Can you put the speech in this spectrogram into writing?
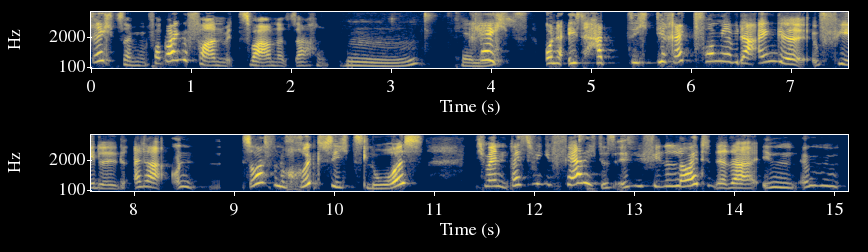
rechts an mir vorbeigefahren mit 200 Sachen. Hm. Rechts. Und es hat sich direkt vor mir wieder eingefädelt. Alter, und sowas von rücksichtslos. Ich meine, weißt du, wie gefährlich das ist? Wie viele Leute der da in irgendeinen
